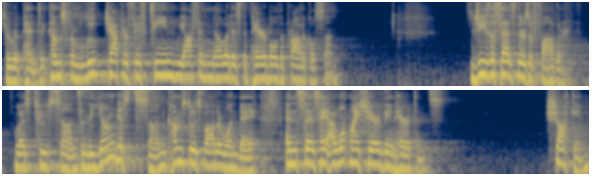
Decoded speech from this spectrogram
to repent. It comes from Luke chapter 15. We often know it as the parable of the prodigal son. So Jesus says there's a father who has two sons, and the youngest son comes to his father one day and says, Hey, I want my share of the inheritance. Shocking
